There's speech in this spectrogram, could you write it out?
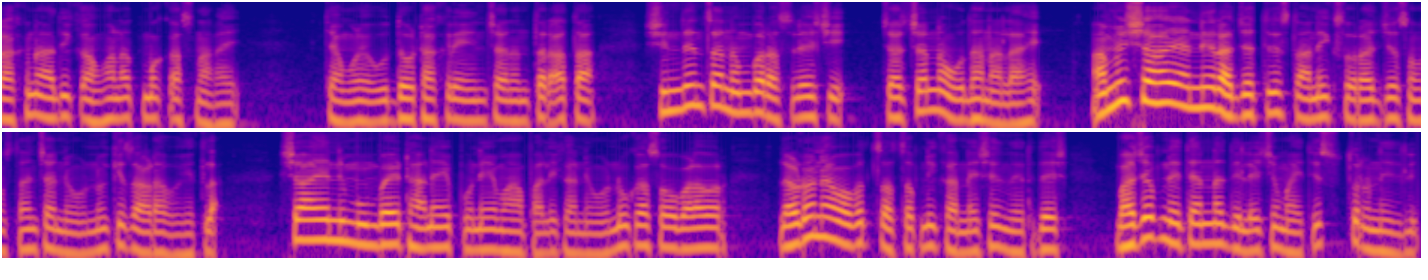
राखणं अधिक आव्हानात्मक असणार आहे. त्यामुळे उद्धव ठाकरे यांच्यानंतर आता शिंदेंचा नंबर असल्याची चर्चांना उधाण आलं आहे. अमित शहा यांनी राज्यातील स्थानिक स्वराज्य संस्थांच्या निवडणुकीचा आढावा घेतला. शहा यांनी मुंबई ठाणे पुणे महापालिका निवडणुका सोबळावर लढवण्याबाबत चाचपणी करण्याचे निर्देश भाजप नेत्यांना दिल्याची माहिती सूत्रांनी दिली.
